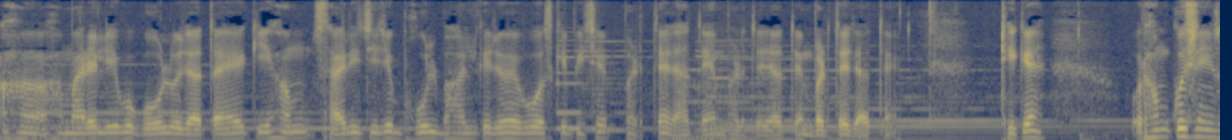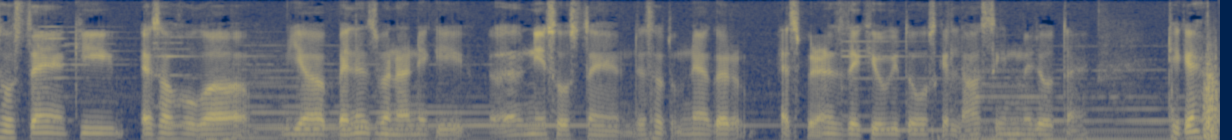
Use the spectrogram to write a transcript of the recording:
हाँ हमारे लिए वो गोल हो जाता है कि हम सारी चीज़ें भूल भाल के जो है वो उसके पीछे बढ़ते जाते हैं, बढ़ते जाते हैं, बढ़ते जाते हैं। ठीक है? और हम कुछ नहीं सोचते हैं कि ऐसा होगा या बैलेंस बनाने की नहीं सोचते हैं। जैसा तुमने अगर एक्सपीरियंस देखी होगी तो उसके लास्ट सीन में जो होता है। ठीक है?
